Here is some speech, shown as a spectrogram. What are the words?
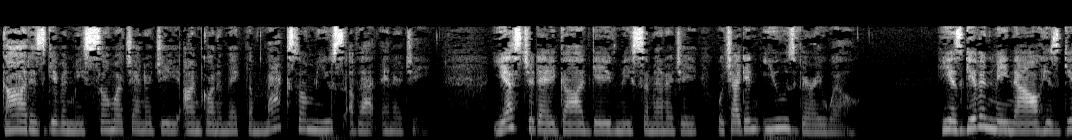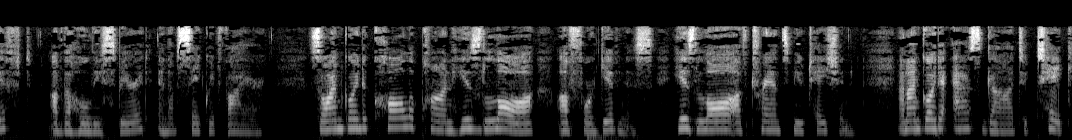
God has given me so much energy, I'm going to make the maximum use of that energy. Yesterday God gave me some energy which I didn't use very well. He has given me now His gift of the Holy Spirit and of sacred fire. So I'm going to call upon His law of forgiveness, His law of transmutation, and I'm going to ask God to take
